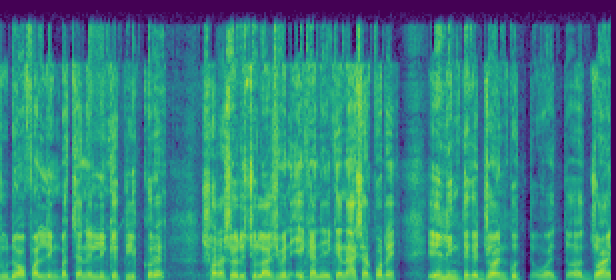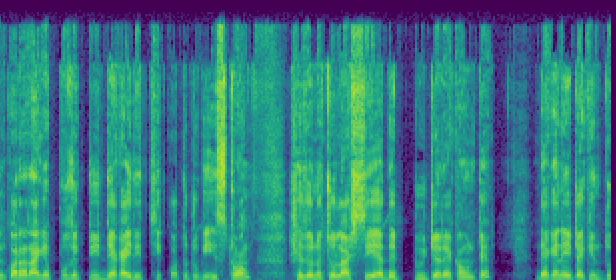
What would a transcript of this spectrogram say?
টুডে অফার লিঙ্ক বা চ্যানেল লিঙ্কে ক্লিক করে সরাসরি চলে আসবেন এখানে। এখানে আসার পরে এই লিঙ্ক থেকে জয়েন করতে হয়। তো জয়েন করার আগে প্রজেক্টটি দেখাই দিচ্ছি কতটুকু স্ট্রং সেজন্য চলে আসছি এদের টুইটার অ্যাকাউন্টে দেখেন এটা কিন্তু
